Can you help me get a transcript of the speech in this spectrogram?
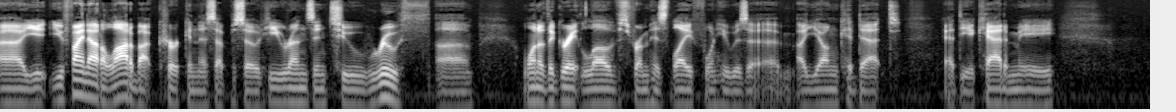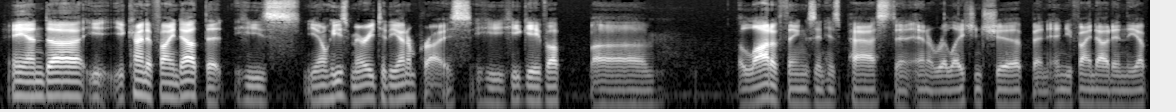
uh, you, you find out a lot about Kirk in this episode. He runs into Ruth, uh, one of the great loves from his life when he was a, a young cadet at the academy. And uh, you, you, kind of find out that he's, you know, he's married to the Enterprise. He he gave up uh, a lot of things in his past and, and, a relationship, and, and you find out in the ep-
